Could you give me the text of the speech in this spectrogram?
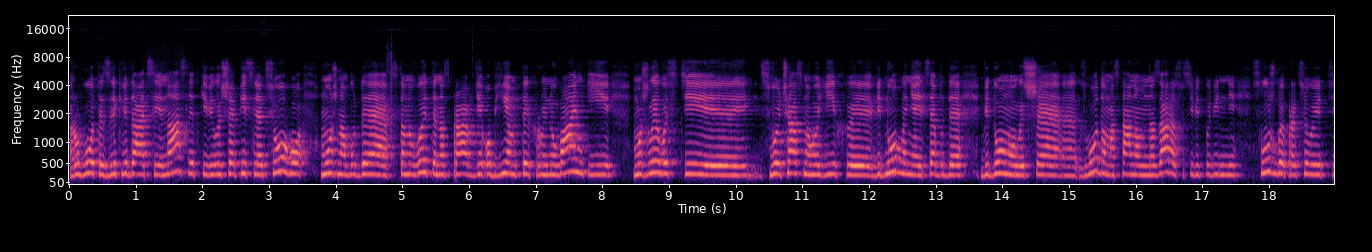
роботи з ліквідації наслідків, і лише після цього можна буде встановити насправді об'єм тих руйнувань і можливості е, своєчасного їх е, відновлення, і це буде відомо лише е, згодом. А станом на зараз усі відповідні служби працюють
